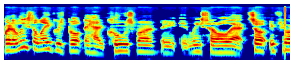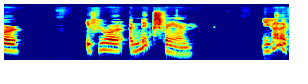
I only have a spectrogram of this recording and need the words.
but at least the Lakers built. They had Kuzma. They at least had all that. So if you're if you're a Knicks fan, you gotta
